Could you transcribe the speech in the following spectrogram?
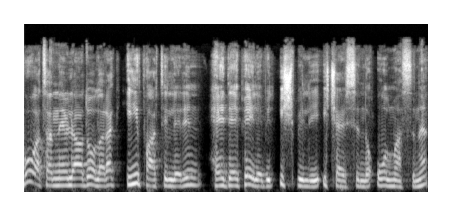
bu vatanın evladı olarak İyi Partililerin HDP ile bir işbirliği içerisinde olmasını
